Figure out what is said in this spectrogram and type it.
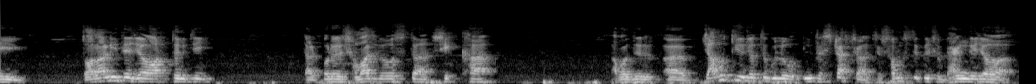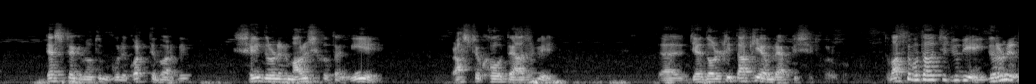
এই তলানিতে যাওয়া অর্থনীতি, তারপরে সমাজ ব্যবস্থা, শিক্ষা, আমাদের যাবতীয় যতগুলো ইনফ্রাস্ট্রাকচার আছে, সমস্ত কিছু ভেঙে যাওয়া দেশটাকে নতুন করে করতে পারবে, সেই ধরনের মানসিকতা নিয়ে রাষ্ট্র ক্ষমতায় আসবে যে দলটি তাকে আমরা অ্যাপ্রিসিয়েট করব। তো বাস্তবতা হচ্ছে যদি এই ধরনের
